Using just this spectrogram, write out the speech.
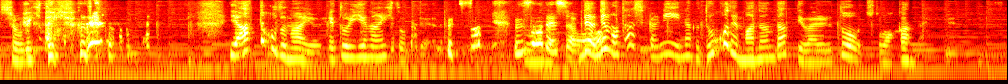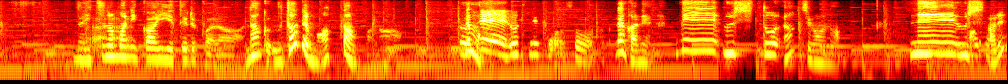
衝撃的だったいや会ったことないよ。干支言えない人って。嘘、嘘でしょ。ででも確かになんかどこで学んだって言われるとちょっとわかんないよね。でいつの間にか言えてるからなんか歌でもあったのかなでもねえ、牛と、そう。なんかね「ねえ牛と」あ違うな「ねえ牛」あれ？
